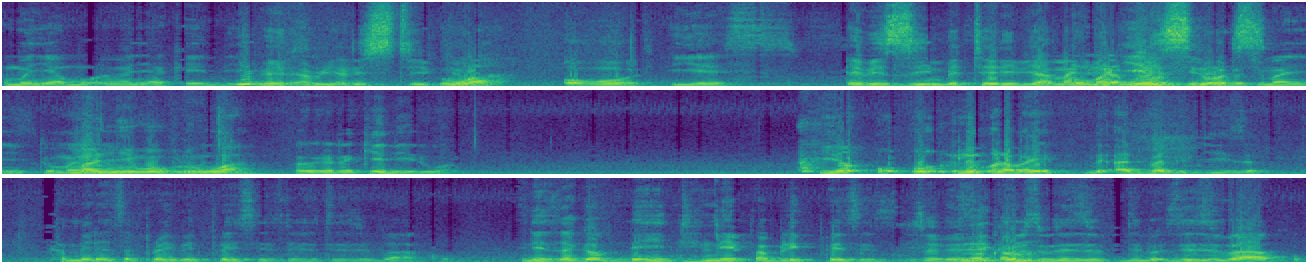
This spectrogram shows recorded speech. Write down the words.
omanyi omanyi akedi ibeera realistic Wa? owoli yes. Ebizimbe teri byamanyi bya omanyi ebusiriwa business. tokimanyi manyiwo bulungi. Akedi eriwa yo o- o- le- olaba eh, the advantage is eh, kamera za private places tezi- tezivaako neza government ne public places. Zebebakamu. ziriko zezi- zezivaako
